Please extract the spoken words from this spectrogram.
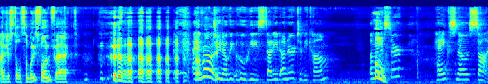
I just stole somebody's fun fact. And right. do you know who, who he studied under to become a Who? minister? Hank Snow's son,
